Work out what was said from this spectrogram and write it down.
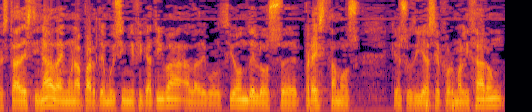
está destinada en una parte muy significativa a la devolución de los eh, préstamos que en su día se formalizaron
